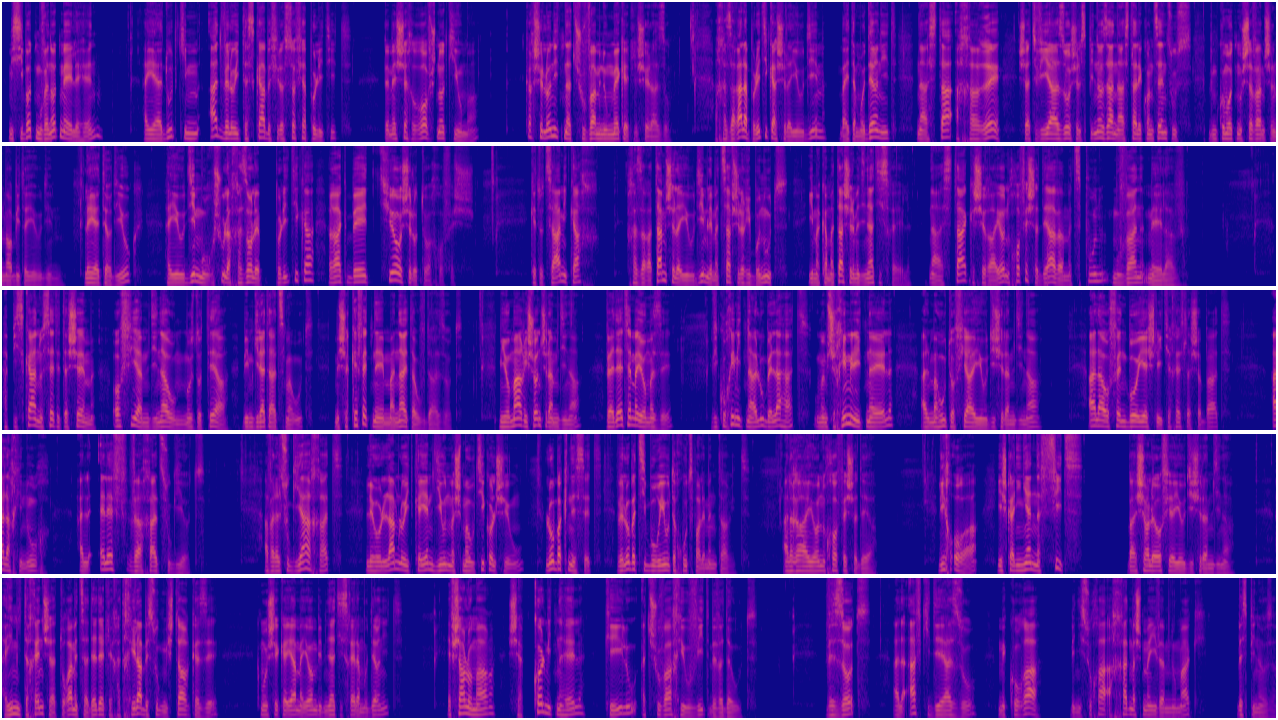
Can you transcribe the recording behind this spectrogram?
מסיבות מובנות מאליהן, היהדות כמעט ולא התעסקה בפילוסופיה פוליטית במשך רוב שנות קיומה, כך שלא ניתנה תשובה מנומקת לשאלה זו. החזרה לפוליטיקה של היהודים, בעת המודרנית, נעשתה אחרי שהתביעה הזו של ספינוזה נעשתה לקונצנזוס במקומות מושבם של מרבית היהודים. ליתר דיוק, היהודים הורשו לחזור לפוליטיקה רק בעטיו של אותו החופש. כתוצאה מכך, חזרתם של היהודים למצב של ריבונות עם הקמתה של מדינת ישראל, נעשתה כשרעיון חופש הדעה והמצפון מובן מאליו. הפסקה הנושאת את השם אופי המדינה ומוסדותיה במגילת העצמאות, משקפת נאמנה את העובדה הזאת. מיומה הראשון של המדינה, ועד עצם היום הזה, ויכוחים התנהלו בלהט וממשיכים להתנהל על מהות אופייה היהודי של המדינה, על האופן בו יש להתייחס לשבת, על החינוך, על אלף ואחת סוגיות. אבל על סוגיה אחת לעולם לא יתקיים דיון משמעותי כלשהו, לא בכנסת ולא בציבוריות החוץ-פרלמנטרית, על רעיון חופש הדעה. לכאורה, יש כאן עניין נפיץ באשר לאופי היהודי של המדינה. האם ייתכן שהתורה מצדדת לכתחילה בסוג משטר כזה, כמו שקיים היום במדינת ישראל המודרנית? אפשר לומר שהכל מתנהל כאילו התשובה חיובית בוודאות. וזאת, על אף כי דעה זו מקורה בניסוחה החד משמעי והמנומק בספינוזה.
